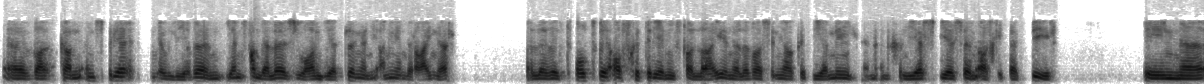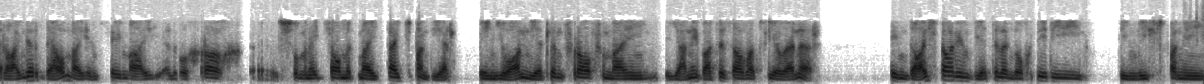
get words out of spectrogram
Uh, wat kan inspreek in jou lewe en een van hulle is Johan Wetling en die ander een Reiner. Hulle het albei afgetree in die vallei en hulle was in die akademie in ingenieurswese en argitektuur. En uh, Rainer bel my en sê my hulle wil graag uh, sommer net saam met my tyd spandeer. En Johan Netling vra vir my, "Jannie, wat is daar wat vir jou hinder?" En daai stadium weet hulle nog nie die die nuus van die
